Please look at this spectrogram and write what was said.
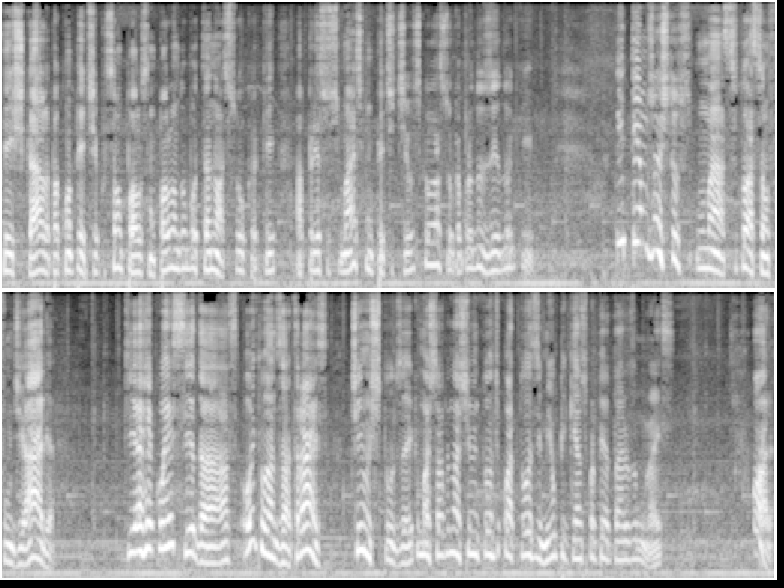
ter escala para competir com São Paulo. São Paulo andou botando açúcar aqui a preços mais competitivos que o açúcar produzido aqui. E temos uma situação fundiária que é reconhecida. Há oito anos atrás, tinham estudos aí que mostravam que nós tínhamos em torno de 14 mil pequenos proprietários rurais. Ora,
